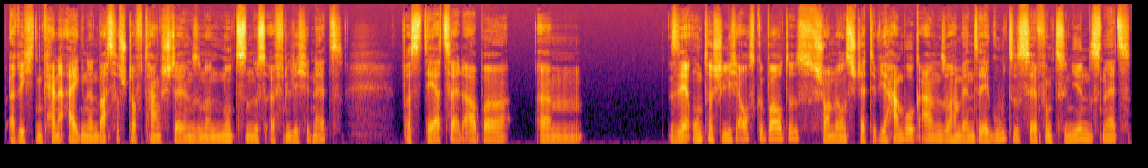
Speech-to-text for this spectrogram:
errichten keine eigenen Wasserstofftankstellen, sondern nutzen das öffentliche Netz, was derzeit aber ähm, sehr unterschiedlich ausgebaut ist. Schauen wir uns Städte wie Hamburg an, so haben wir ein sehr gutes, sehr funktionierendes Netz.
